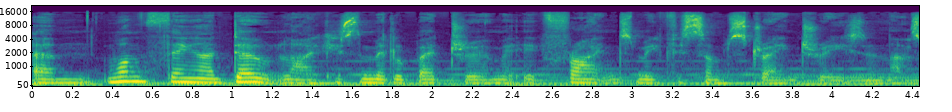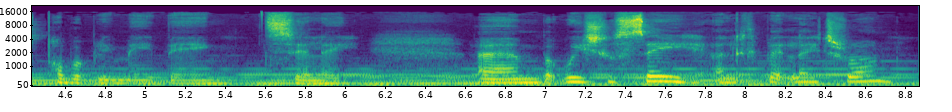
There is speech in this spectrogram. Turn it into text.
Um, one thing I don't like is the middle bedroom. It, it, frightens me for some strange reason. That's probably me being silly. Um, but we shall see a little bit later on.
